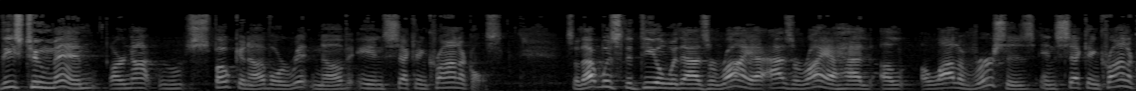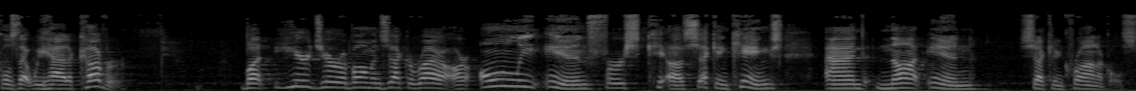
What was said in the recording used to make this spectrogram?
these two men are not spoken of or written of in Second Chronicles. So that was the deal with Azariah. Azariah had a, a lot of verses in Second Chronicles that we had to cover. But here Jeroboam and Zechariah are only in First, uh, Second Kings and not in Second Chronicles.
